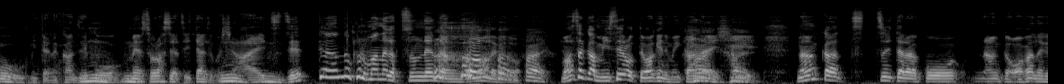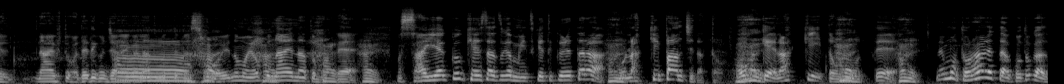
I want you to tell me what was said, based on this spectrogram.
おうみたいな感じでこう、目そらすやついたりとかして、あいつ絶対あんな車の中積んでんだろうと思うんだけど、はい。まさか見せろってわけにもいかないし、はなんかつっついたらこうなんかわかんないけどナイフとか出てくんじゃないかなと思ってそういうのもよくないなと思って、最悪警察が見つけてくれたら、はい。もうラッキーパンチだと、はい。オッケーラッキーと思って、でもう取られたことが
